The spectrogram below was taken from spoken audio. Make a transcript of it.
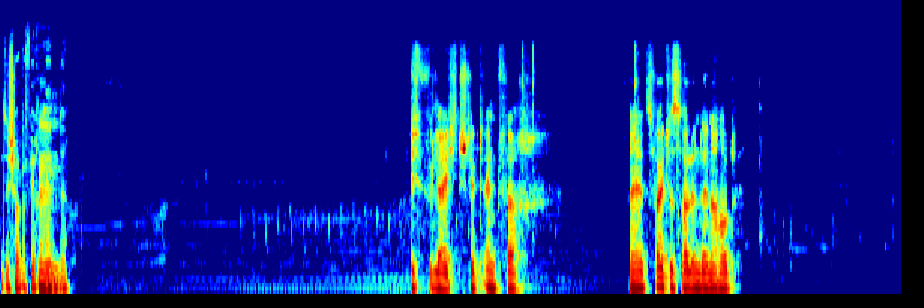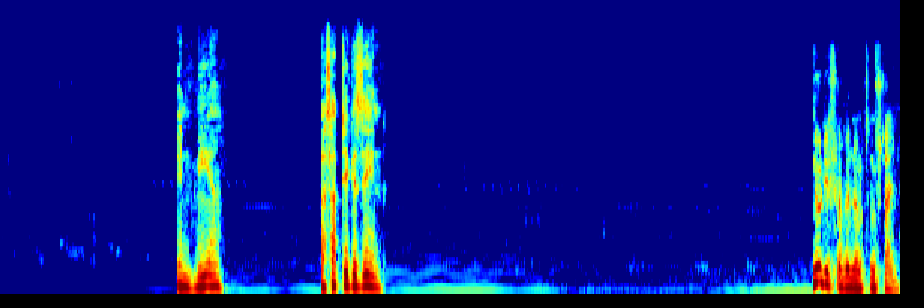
Und sie schaut auf ihre Hm. Hände. Vielleicht steckt einfach eine zweite Soll in deiner Haut. In mir? Was habt ihr gesehen? Nur die Verbindung zum Stein.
